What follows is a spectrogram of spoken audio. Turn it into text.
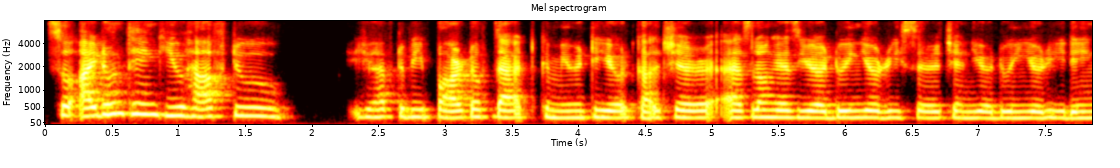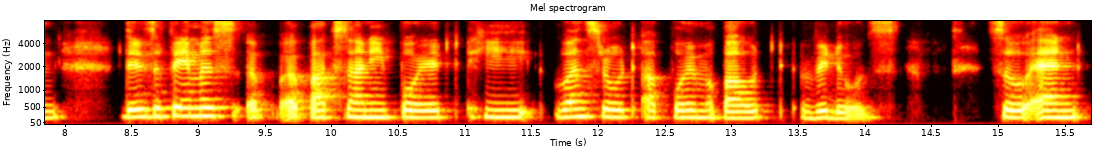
So I don't think you have to you have to be part of that community or culture as long as you are doing your research and you're doing your reading. There's a famous uh, pakistani poet. He once wrote a poem about widows. So and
